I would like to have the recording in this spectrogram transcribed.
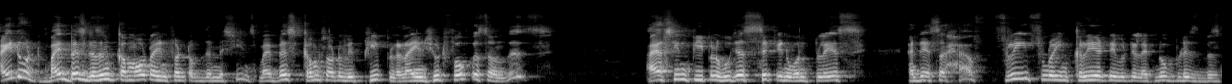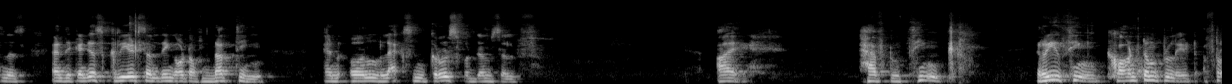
I don't. My best doesn't come out in front of the machines. My best comes out with people, and I should focus on this. I have seen people who just sit in one place and they have free flowing creativity like nobody's business, and they can just create something out of nothing and earn lakhs and crores for themselves. I have to think, rethink, contemplate. After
